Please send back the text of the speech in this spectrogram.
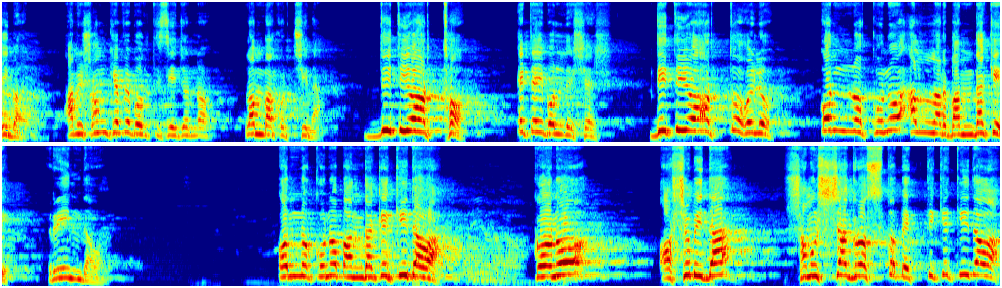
ইবাদত। আমি সংক্ষেপে বলতেছি এই জন্য লম্বা করছি না। দ্বিতীয় অর্থ এটাই বললে শেষ। দ্বিতীয় অর্থ হইল অন্য কোনো আল্লাহর বান্দাকে ঋণ দেওয়া। অন্য কোনো বান্দাকে কি দেওয়া? কোনো অসুবিধা সমস্যাগ্রস্ত ব্যক্তিকে কি দেওয়া?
